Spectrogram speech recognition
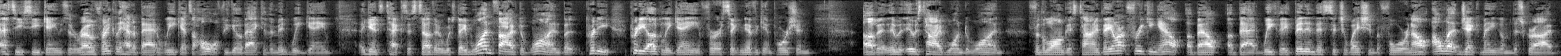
SEC games in a row, and frankly had a bad week as a whole. If you go back to the midweek game against Texas Southern, which they won five to one, but pretty pretty ugly game for a significant portion of it. It, it was tied one to one for the longest time. They aren't freaking out about a bad week. They've been in this situation before, and I'll I'll let Jake Mangum describe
